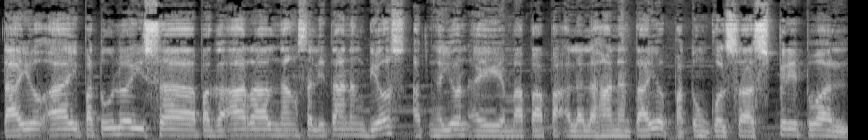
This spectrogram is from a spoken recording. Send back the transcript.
tayo ay patuloy sa pag-aaral ng salita ng Diyos at ngayon ay mapapaalalahanan tayo patungkol sa spiritual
